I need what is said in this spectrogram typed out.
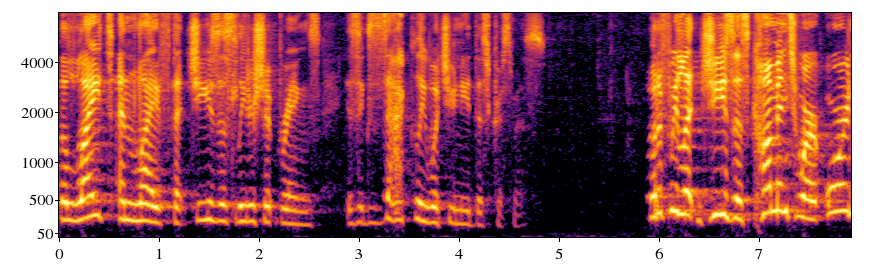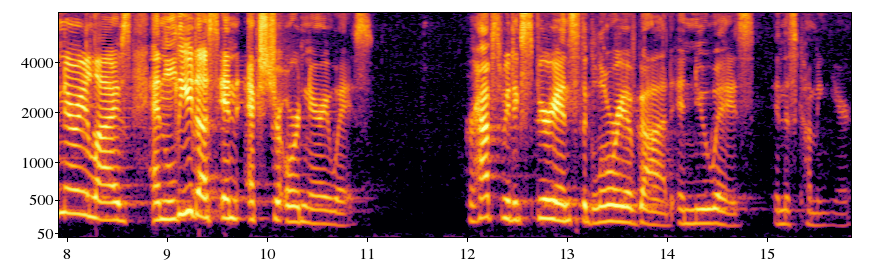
the light and life that Jesus' leadership brings is exactly what you need this Christmas. What if we let Jesus come into our ordinary lives and lead us in extraordinary ways? Perhaps we'd experience the glory of God in new ways in this coming year.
